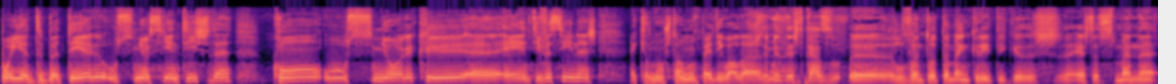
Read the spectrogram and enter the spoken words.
põe a debater o senhor cientista com o senhor que uh, é anti-vacinas. Aquilo não estão num pé de igualdade. Justamente, este caso uh, levantou também críticas esta semana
